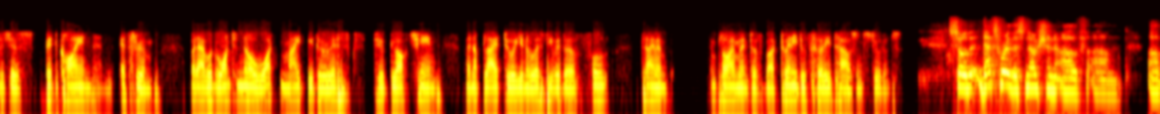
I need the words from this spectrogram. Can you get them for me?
such as Bitcoin and Ethereum, but I would want to know what might be the risks to blockchain when applied to a university with a full-time em employment of about 20 to 30,000 students. So th that's where this notion of um, uh,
